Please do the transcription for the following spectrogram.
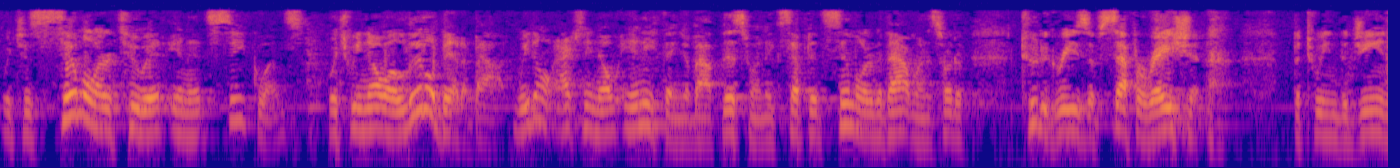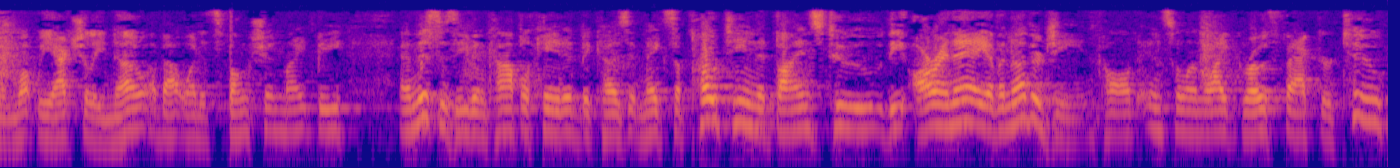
which is similar to it in its sequence, which we know a little bit about. We don't actually know anything about this one, except it's similar to that one. It's sort of two degrees of separation between the gene and what we actually know about what its function might be. And this is even complicated because it makes a protein that binds to the RNA of another gene called insulin-like growth factor 2,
